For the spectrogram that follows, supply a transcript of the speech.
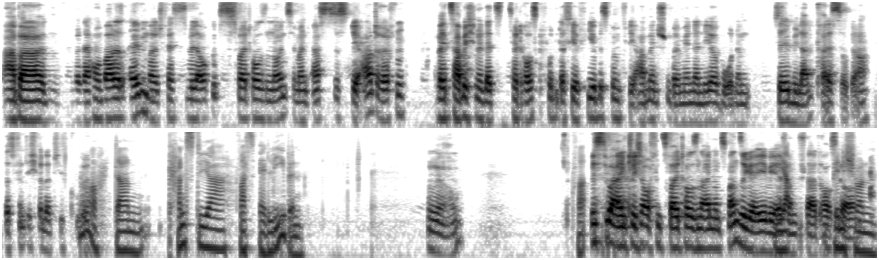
Aber darum war das Elbenwald-Festival August 2019 mein erstes DA-Treffen. Aber jetzt habe ich in der letzten Zeit rausgefunden, dass hier vier bis fünf DA-Menschen bei mir in der Nähe wohnen, im selben Landkreis sogar. Das finde ich relativ cool. Oh, dann kannst du ja was erleben. Ja. Bist du eigentlich auf den 2021er EWF Ja, am Start Bin ich schon.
